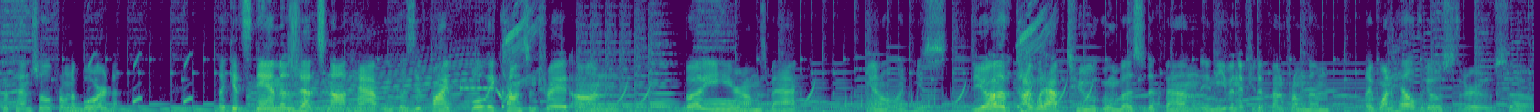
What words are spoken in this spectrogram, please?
potential from the board. Like, it's damage that's not happening, because if I fully concentrate on Buddy here on his back, you know, like he's the other. I would have two Goombas to defend, and even if you defend from them, like one health goes through. So,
